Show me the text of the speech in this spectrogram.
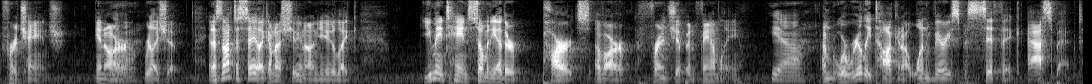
for a change in our Yeah. relationship. And it's not to say like I'm not shitting on you, like." you maintain so many other parts of our friendship and family. Yeah. I'm, we're really talking about one very specific aspect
